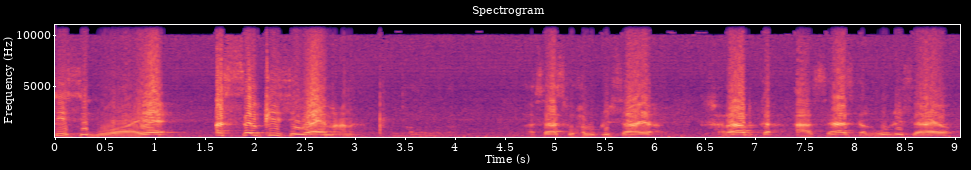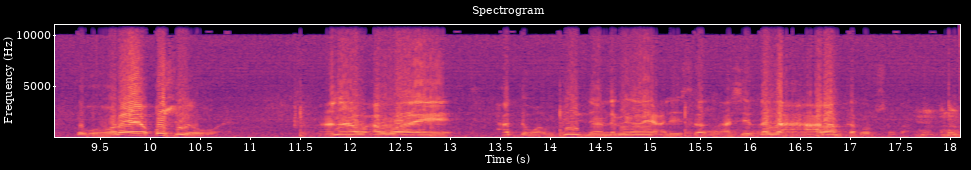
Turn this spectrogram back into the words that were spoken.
كيسي بواية أصل كيسي واية معنا أساس وحلو لسايا خرابك أساس كالغو لسايا وهرايا أصيه واية معناها وحواي حتى وأجيدنا النبي عليه الصلاة والسلام لقى حرام كبر صدا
